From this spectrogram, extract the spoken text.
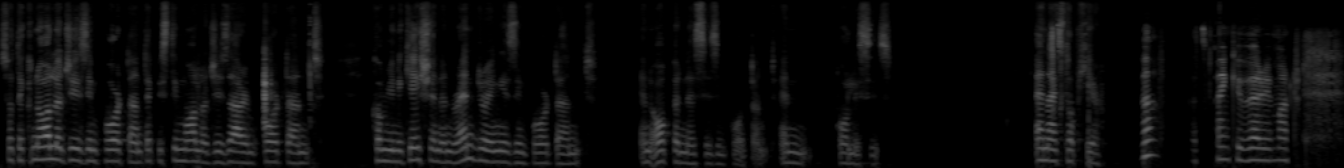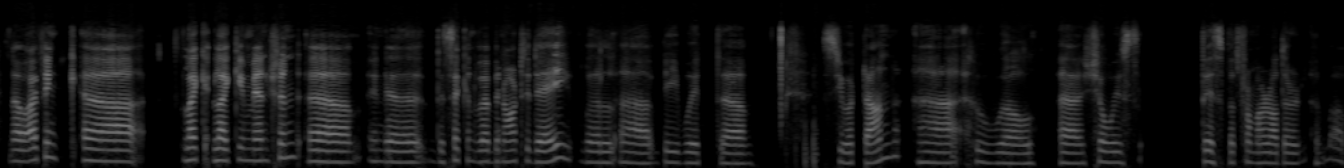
So technology is important, epistemologies are important, communication and rendering is important, and openness is important, and policies. And I stop here. That's, thank you very much. No, I think, uh, like like you mentioned, um, in the the second webinar today will uh, be with um, Stuart Dunn, uh, who will uh, show us this, but from a rather uh,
